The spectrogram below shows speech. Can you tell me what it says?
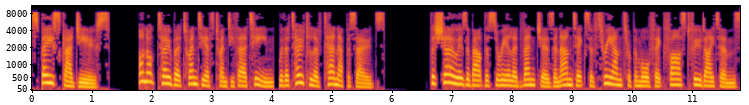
Space Gadeuse on October 20, 2013, with a total of 10 episodes. The show is about the surreal adventures and antics of three anthropomorphic fast food items,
